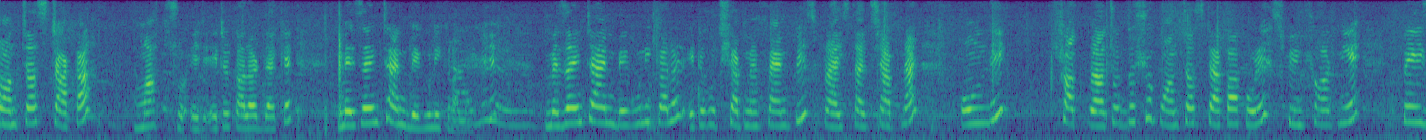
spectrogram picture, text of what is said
পঞ্চাশ টাকা মাত্র। এই যে এটার কালার দেখেন মেজাইনটা অ্যান্ড বেগুনি কালার হ্যাঁ মেজাইনটা অ্যান্ড বেগুনি কালার এটা হচ্ছে আপনার প্যান্ট পিস প্রাইস থাকছে আপনার অনলি চোদ্দোশো পঞ্চাশ টাকা করে স্ক্রিনশট নিয়ে পেজ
